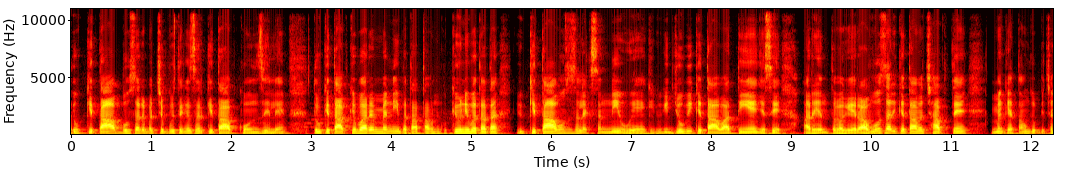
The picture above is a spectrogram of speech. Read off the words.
तो किताब, बहुत सारे बच्चे पूछते हैं सर, किताब कौन सी लें? तो किताब के बारे में मैं नहीं बताता उनको। क्यों नहीं बताता? क्योंकि किताबों से सिलेक्शन नहीं हुए हैं, क्योंकि जो भी किताब आती हैं, जैसे अरियंत वगैरह, वो सारी किताबें छापते हैं। मैं कहता हूँ कि बच्चा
